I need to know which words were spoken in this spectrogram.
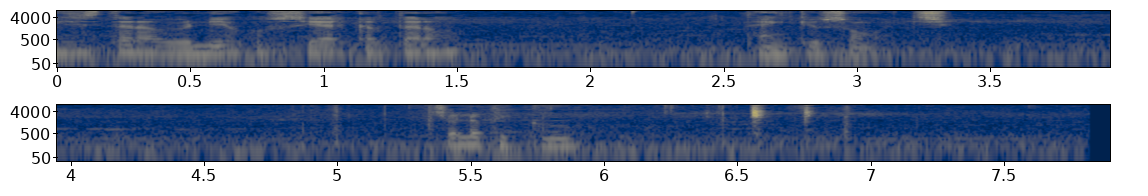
इसी तरह वीडियो को शेयर करते रहो। थैंक यू सो मच चलो पिक्कू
